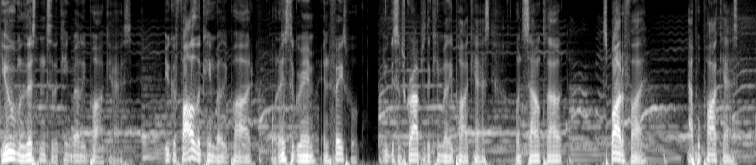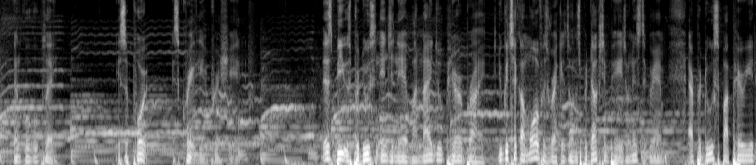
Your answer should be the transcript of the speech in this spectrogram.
You've been listening to the King Bentley Podcast. You can follow the King Bentley Pod on Instagram and Facebook. You can subscribe to the King Bentley Podcast on SoundCloud, Spotify, Apple Podcasts, and Google Play. Your support is greatly appreciated. This beat was produced and engineered by Nigel Pierre Bryant. You can check out more of his records on his production page on Instagram at produced by period.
